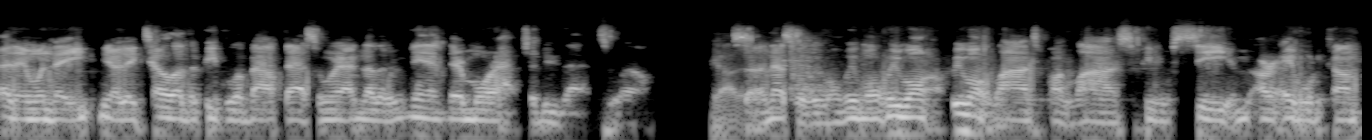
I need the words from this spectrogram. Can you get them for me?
And then when they, you know, they tell other people about that, so we're at another event, they're more apt to do that as well. Got it. So, and that's what we want. We want, we want, we want lines upon lines, so people see and are able to come.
